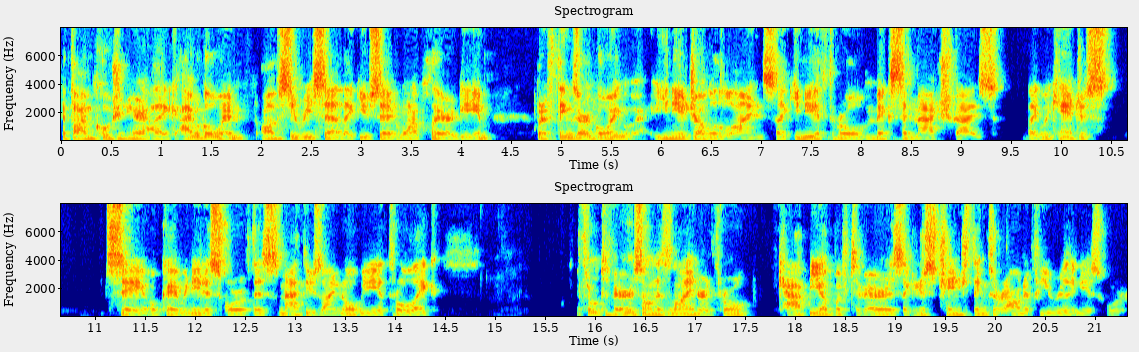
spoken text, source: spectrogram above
if I'm coaching here, like I would go in, obviously reset, like you said, want to play our game. But if things are going, you need to juggle the lines. Like you need to throw mix and match guys. Like we can't just say, okay, we need to score with this Matthews line. No, we need to throw like throw Tavares on his line or throw Cappy up with Tavares. Like just change things around if you really need to score.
